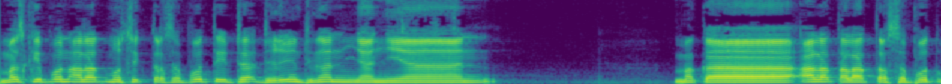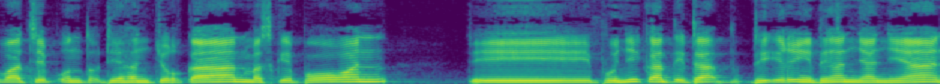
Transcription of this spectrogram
meskipun alat musik tersebut tidak diring dengan nyanyian maka alat-alat tersebut wajib untuk dihancurkan meskipun dibunyikan tidak diiringi dengan nyanyian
